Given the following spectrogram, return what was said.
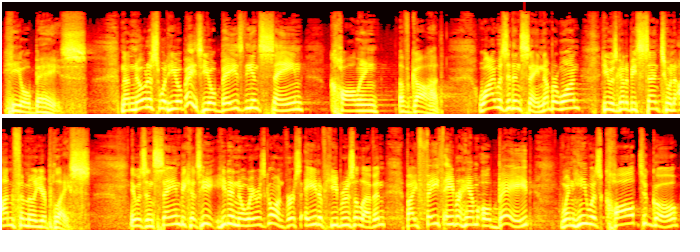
He obeys. Now, notice what he obeys. He obeys the insane calling of God. Why was it insane? Number one, he was going to be sent to an unfamiliar place. It was insane because he, he didn't know where he was going. Verse 8 of Hebrews 11 By faith, Abraham obeyed when he was called to go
